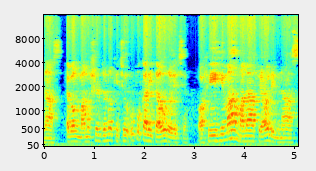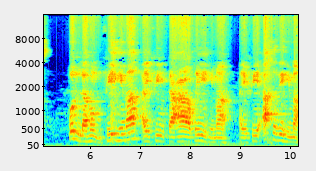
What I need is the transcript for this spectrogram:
নাস এবং মানুষের জন্য কিছু উপকারিতাও রয়েছে। অফিহিমা মানাফিউলিনাস কুল্লাহুম ফিহিমা, আই ফি তাআতিহিমা, আই ফি আখযিহিমা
